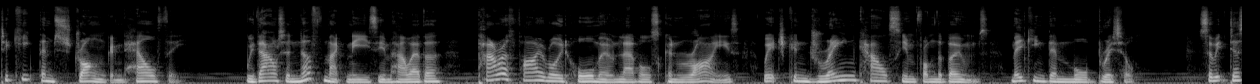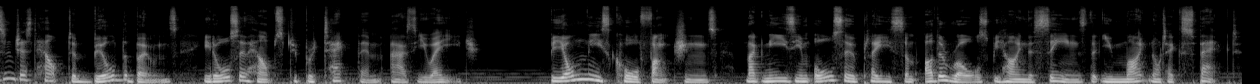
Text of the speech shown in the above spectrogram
to keep them strong and healthy? Without enough magnesium, however, parathyroid hormone levels can rise, which can drain calcium from the bones, making them more brittle. So it doesn't just help to build the bones, it also helps to protect them as you age. Beyond these core functions, magnesium also plays some other roles behind the scenes that you might not expect.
